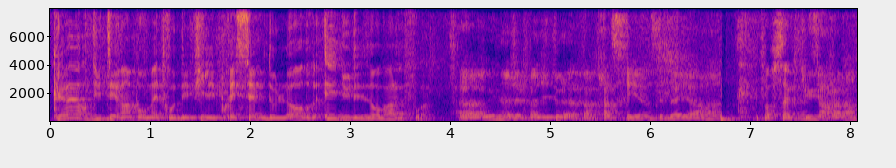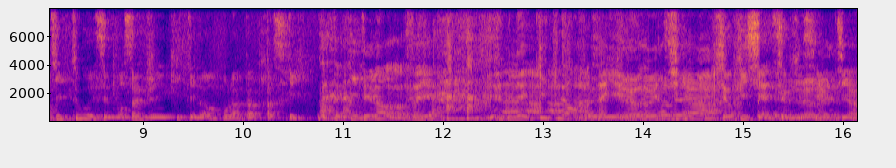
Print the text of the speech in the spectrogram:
cœur du terrain pour mettre au défi les préceptes de l'ordre et du désordre à la fois. Ah oui, non, j'aime pas du tout la paperasserie. hein. C'est d'ailleurs. euh, C'est pour ça que tu... Ça ralentit tout et c'est pour ça que j'ai quitté l'ordre pour la paperasserie. Ah, t'as quitté l'ordre, ça y est Il quitte l'ordre, ça y est. Je retiens. C'est officiel, c'est Je officiel. retiens.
